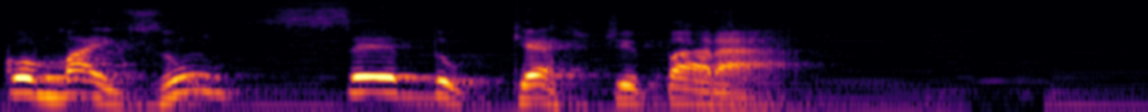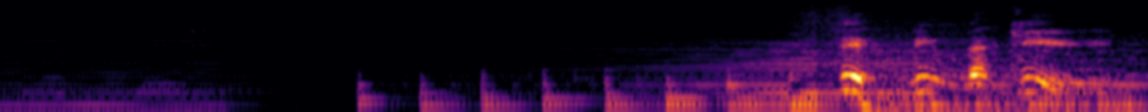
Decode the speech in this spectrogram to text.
com mais um Seducast Pará. Termina aqui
